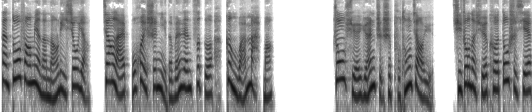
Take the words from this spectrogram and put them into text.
但多方面的能力修养，将来不会使你的文人资格更完满吗？中学原只是普通教育，其中的学科都是些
